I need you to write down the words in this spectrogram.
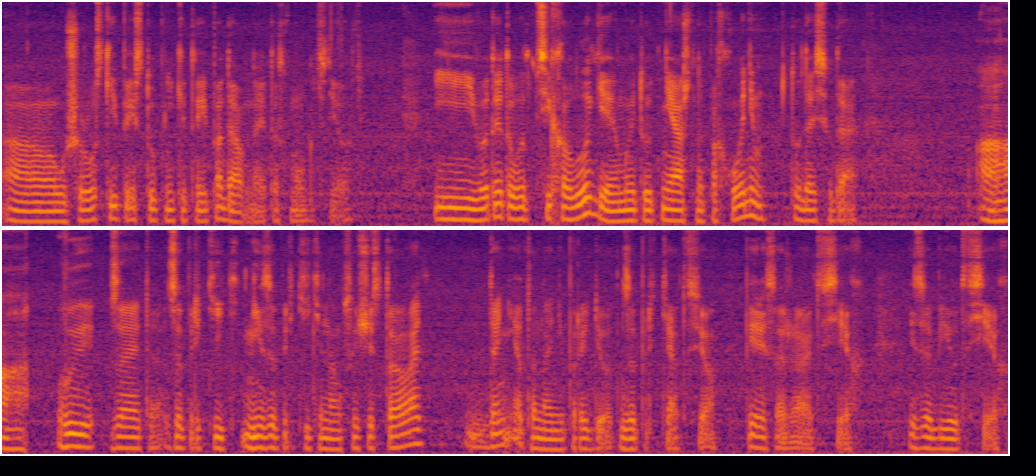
А уж русские преступники-то и подавно это смогут сделать. И вот эта вот психология, мы тут няшно походим туда-сюда, а вы за это запретить, не запретите нам существовать, да нет, она не пройдет, запретят все пересажают всех, изобьют всех,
